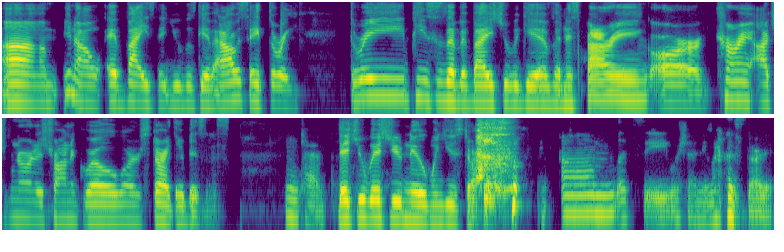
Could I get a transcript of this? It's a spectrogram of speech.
um, you know, advice that you was given? I would say three. Three pieces of advice you would give an aspiring or current entrepreneur that's trying to grow or start their business. Okay. That you wish you knew when you started. um, let's see. Wish I knew when I started.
